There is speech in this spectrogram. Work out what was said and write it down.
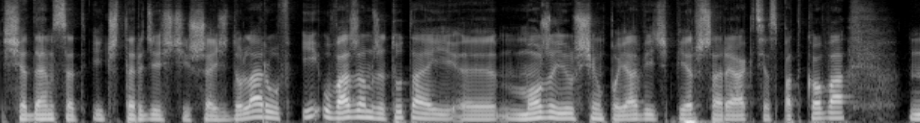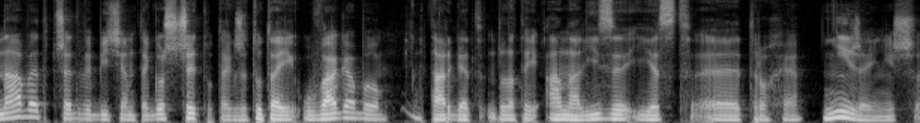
2746 dolarów i uważam, że tutaj może już się pojawić pierwsza reakcja spadkowa nawet przed wybiciem tego szczytu. Także tutaj uwaga, bo target dla tej analizy jest e, trochę niżej niż e,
